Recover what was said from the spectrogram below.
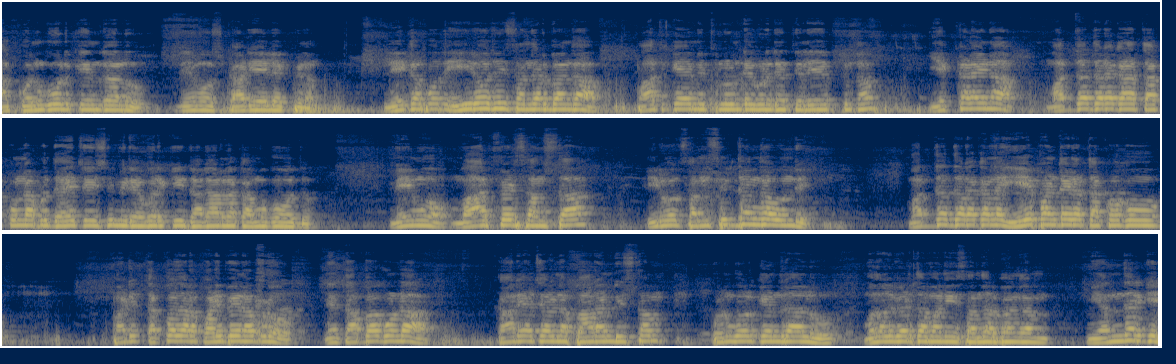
ఆ కొనుగోలు కేంద్రాలు మేము స్టార్ట్ చేయలేకపోయినాం. లేకపోతే ఈ రోజు ఈ సందర్భంగా పాతికేయ మిత్రులు ఉంటే కూడా నేను తెలియజేస్తున్నాం. ఎక్కడైనా మద్దతు ధర కన్నా తక్కువ ఉన్నప్పుడు దయచేసి మీరు ఎవరికి దళారులకు అమ్ముకోవద్దు. మేము మార్కెట్ సంస్థ ఈరోజు సంసిద్ధంగా ఉంది. మద్దతు ధర కన్నా ఏ పంట అయినా తక్కువకు పడి తక్కువ ధర పడిపోయినప్పుడు నేను తప్పకుండా కార్యాచరణ ప్రారంభిస్తాం. కొనుగోలు కేంద్రాలు మొదలు పెడతామని ఈ సందర్భంగా మీ అందరికీ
